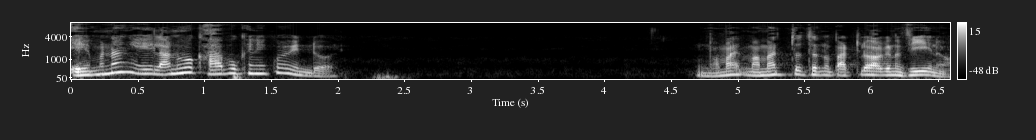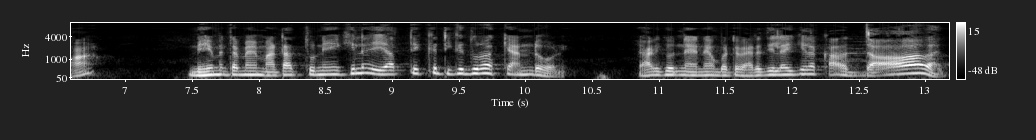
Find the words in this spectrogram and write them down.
එහෙමනම් ඒ ලනුව කාපු කෙනෙක්ම වෙන්න ඕනේ. මම මමත් උතන පටලවාගෙන තියෙනවා. මෙහෙම තමයි මටත් උනේ කියලා එයත් එක්ක ටික දුරක් යන්න ඕනේ. යානිකොත් නෑ නෑ ඔබට වැරදිලයි කියලා කවදාවත්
